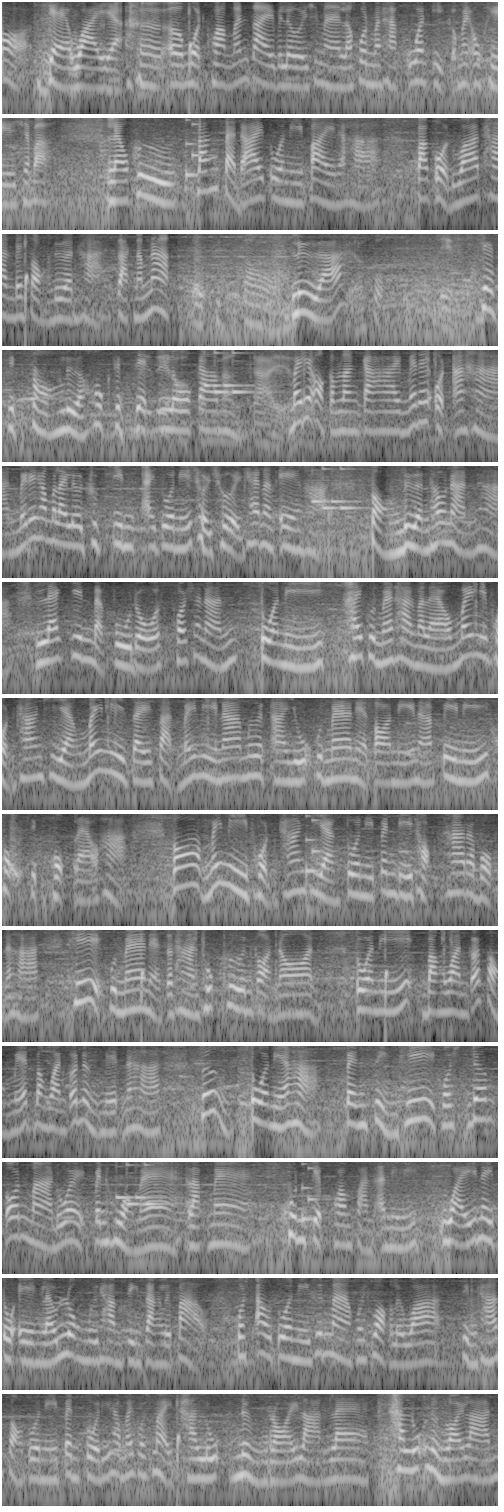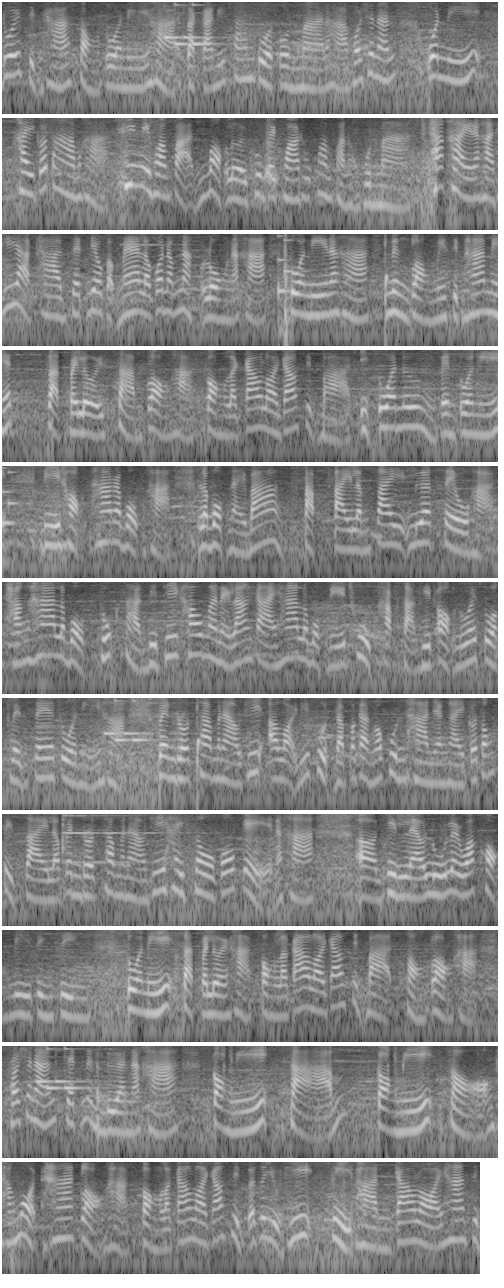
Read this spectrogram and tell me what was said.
แก่วัยอะ่ะเออหมดความมั่นใจไปเลยใช่ไหมแล้วคนมาทักอ้วนอีกก็ไม่โอเคใช่ปะแล้วคือตั้งแต่ได้ตัวนี้ไปนะคะ ปรากฏว่าทานไป 2 เดือนค่ะ จากน้ำหนักเจ็ดสิบสองเหลือ เหลือหกสิบเจ็ด72 เหลือ 67 กิโลกรัมร่างกายไม่ได้ออกกำลังกาย ไม่ได้อดอาหาร ไม่ได้ทำอะไรเลย คือกินไอตัวนี้เฉยๆ แค่นั้นเองค่ะ 2 เดือนเท่านั้นค่ะ และกินแบบฟูลโดส เพราะฉะนั้นตัวนี้ให้คุณแม่ทานมาแล้ว ไม่มีผลข้างเคียง ไม่มีใจสัตว์ ไม่มีหน้ามืดอายุคุณแม่เนี่ยตอนนี้นะ ปีนี้ 66 แล้วค่ะ ก็ไม่มีผลข้างเคียง ตัวนี้เป็นดีท็อกซ์5ระบบนะคะ ที่คุณแม่เนี่ยจะทานทุกคืนก่อนนอน ตัวนี้บางวันก็ 2 เม็ดบางวันก็ 1 เม็ดนะคะ ซึ่งตัวนี้ค่ะเป็นสิ่งที่โค้ชเริ่มต้นมาด้วยเป็นห่วงแม่ รักแม่ คุณเก็บความฝันอันนี้ไว้ในตัวเองแล้วลงมือทำจริงจังหรือเปล่าโค้ชเอาตัวนี้ขึ้นมาโค้ชบอกเลยว่าสินค้า 2 ตัวนี้เป็นตัวที่ทำให้โค้ชใหม่ทะลุ 100 ล้านแรก ลุ 100 ล้านด้วยสินค้า 2 ตัวนี้ค่ะ จากการที่สร้างตัวตนมานะคะ เพราะฉะนั้นวันนี้ใครก็ตามค่ะ ที่มีความฝันบอกเลยคุณไปคว้าทุกความฝันของคุณมา ถ้าใครนะคะที่อยากทานเซตเดียวกับแม่แล้วก็น้ำหนักลงนะคะ ตัวนี้นะคะ 1 กล่องมี 15 เม็ด จัดไปเลย 3 กล่องค่ะ กล่องละ 990 บาท อีกตัวหนึ่งเป็นตัวนี้ Detox 5ระบบค่ะ ระบบไหนบ้าง ตับไตลำไส้เลือดเซลล์ค่ะ ทั้ง 5 ระบบทุกสารพิษที่เข้ามาในร่างกาย 5 ระบบนี้ถูกขับสารพิษออกด้วยตัวเคลนเซ่ตัวนี้ค่ะ เป็นรสชามะนาวที่อร่อยที่สุด รับประกันว่าคุณทานยังไงก็ต้องติดใจ แล้วเป็นรสชามะนาวที่ไฮโซโกเก๋นะคะกินแล้วรู้เลยว่าของดีจริง ๆ ตัวนี้จัดไปเลยค่ะ กล่องละ 990 บาท 2 กล่องค่ะ เพราะฉะนั้นเซต1 เดือนนะคะ กล่องนี้ 3กล่องนี้ 2 ทั้งหมด 5 กล่องค่ะ กล่องละ 990 ก็จะอยู่ที่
